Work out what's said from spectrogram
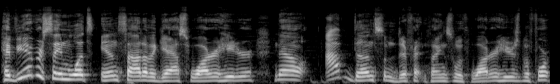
Have you ever seen what's inside of a gas water heater? Now, I've done some different things with water heaters before,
